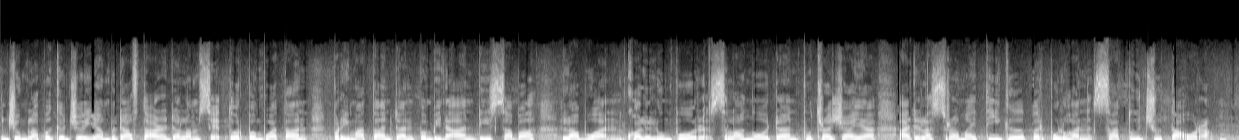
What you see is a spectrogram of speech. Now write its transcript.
Jumlah pekerja yang berdaftar dalam sektor pembuatan, perkhidmatan dan pembinaan di Sabah, Labuan, Kuala Lumpur, Selangor dan Putrajaya adalah seramai 3.1 juta orang.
